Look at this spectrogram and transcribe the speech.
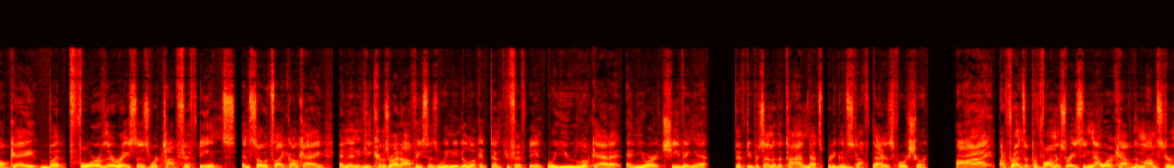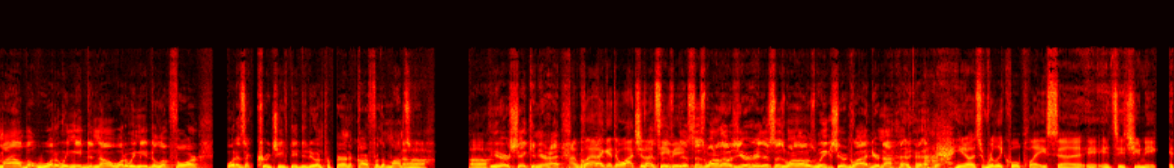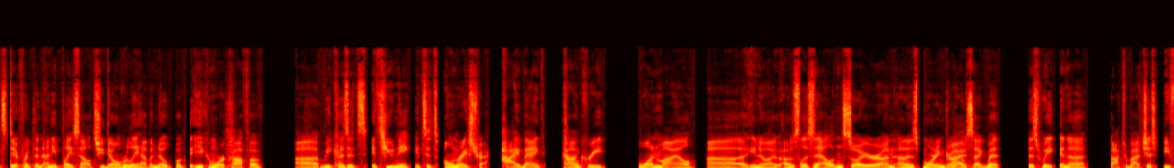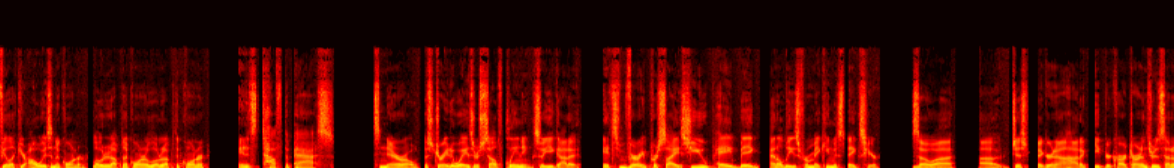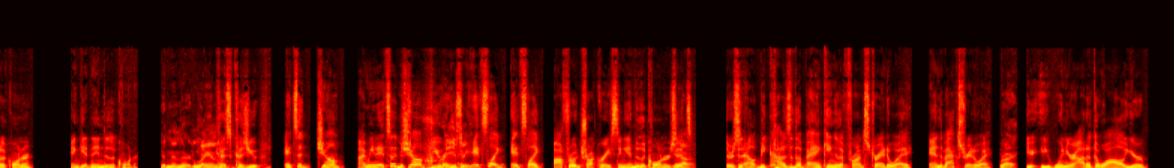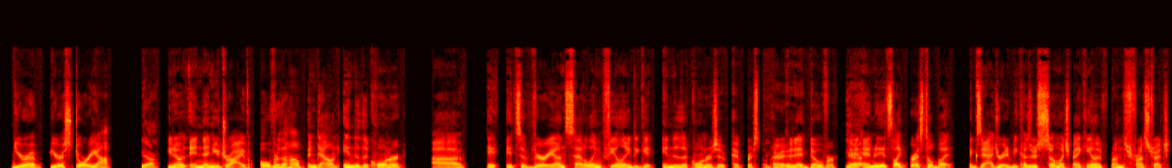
Okay, but four of their races were top 15s. And so it's like, okay. And then he comes right off. He says, we need to look at 10th through 15th. Well, you look at it and you are achieving it 50% of the time. That's pretty good stuff. That is Yeah. for sure. All right. Our friends at Performance Racing Network have the Monster Mile, but what do we need to know? What do we need to look for? What does a crew chief need to do in preparing a car for the Monster? Oh, oh. You're shaking your head. I'm glad I get to watch it on This is- TV. this is one of those. You're. This is one of those weeks. You're glad you're not. you know, it's a really cool place. Uh, it's it's unique. It's different than any place else. You don't really have a notebook that you can work off of uh, because it's it's unique. It's its own racetrack, high banked concrete, one mile. Uh, you know, I, I was listening to Elton Sawyer on on his morning drive Yeah. segment this week and uh, talked about just you feel like you're always in the corner, loaded up in the corner, loaded up in the corner, and it's tough to pass. It's narrow. The straightaways are self cleaning, so you gotta. It's very precise. You pay big penalties for making mistakes here. So uh, uh, just figuring out how to keep your car turning through the center of the corner and getting into the corner Getting in there, landing. because you it's a jump. I mean, it's a jump. crazy. You it's like it's like off road truck racing into the corners. Yeah. It's there's an out because of the banking of the front straightaway and the back straightaway. Right. You, you when you're out at the wall, you're you're a you're a story up. Yeah. You know, and then you drive over the hump and down into the corner. Uh, it, it's a very unsettling feeling to get into the corners at, at Bristol or at, Dover. Yeah. And, and it's like Bristol, but exaggerated because there's so much banking on the, on the front stretch.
